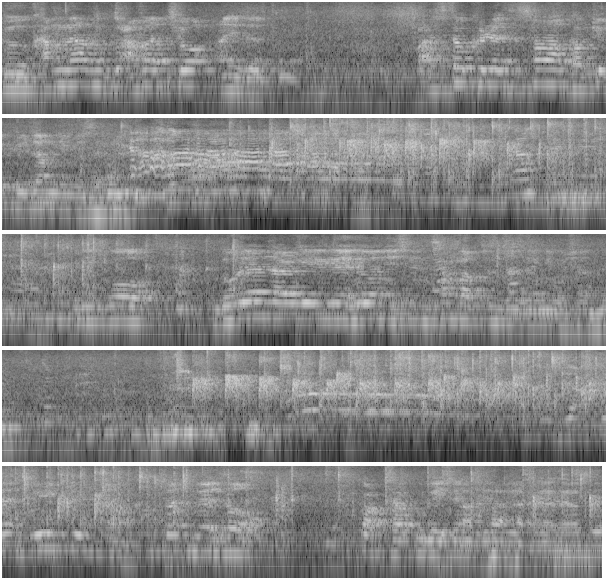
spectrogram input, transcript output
그 강남 그 아마추어 아니 저 마스터 클래스 성악학교 교장님이세요 그리고 노래 날개 위에 회원이신 성갑순 선생님 오셨네. 이제 앞에 무익교장 전주에서 꽉 잡고 계시는 안녕하세요.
